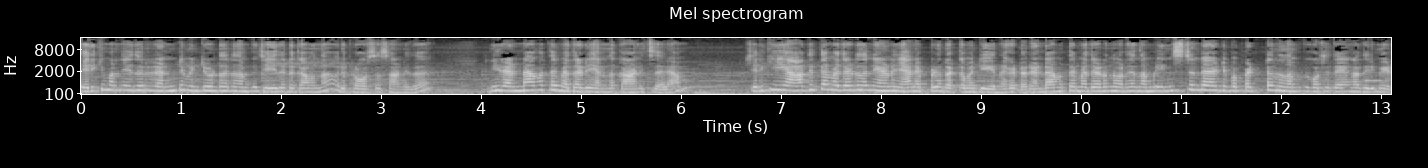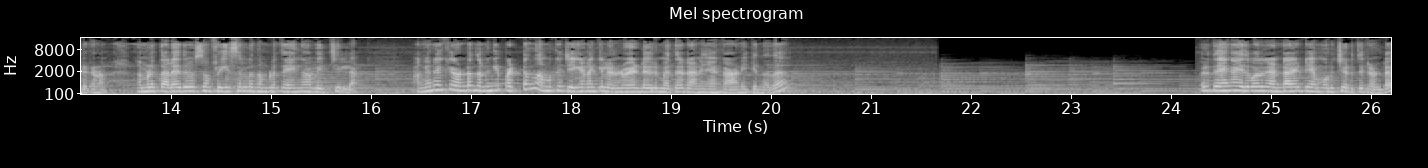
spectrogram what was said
ശരിക്കും പറഞ്ഞാൽ ഇതൊരു രണ്ട് മിനിറ്റ് കൊണ്ട് തന്നെ നമുക്ക് ചെയ്തെടുക്കാവുന്ന ഒരു പ്രോസസ്സാണിത്. ഇനി രണ്ടാമത്തെ മെത്തേഡ് ഞാനൊന്ന് കാണിച്ചു തരാം. ശരിക്കും ഈ ആദ്യത്തെ മെത്തേഡ് തന്നെയാണ് ഞാൻ എപ്പോഴും റെക്കമെൻഡ് ചെയ്യുന്നത് കേട്ടോ. രണ്ടാമത്തെ മെത്തേഡ് എന്ന് പറഞ്ഞാൽ നമ്മൾ ഇൻസ്റ്റന്റ് ആയിട്ട് ഇപ്പോൾ പെട്ടെന്ന് നമുക്ക് കുറച്ച് തേങ്ങ തിരുമ്മി എടുക്കണം. നമ്മൾ തലേ ദിവസം ഫ്രീസറിൽ നമ്മൾ തേങ്ങ വെച്ചില്ല. അങ്ങനെയൊക്കെ ഉണ്ടെന്നുണ്ടെങ്കിൽ പെട്ടെന്ന് നമുക്ക് ചെയ്യണമെങ്കിൽ വേണ്ട ഒരു മെത്തേഡാണ് ഞാൻ കാണിക്കുന്നത്. ഒരു തേങ്ങ ഇതുപോലെ രണ്ടായിട്ട് ഞാൻ മുറിച്ചെടുത്തിട്ടുണ്ട്.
